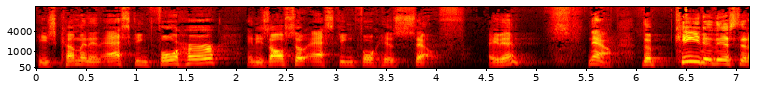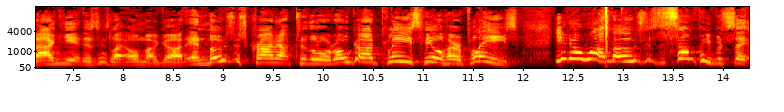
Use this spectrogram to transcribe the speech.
he's coming and asking for her, and he's also asking for himself. Amen? Now, the key to this that I get is just like, oh my God. And Moses cried out to the Lord, oh God, please heal her, please. You know what, Moses? Some people say,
